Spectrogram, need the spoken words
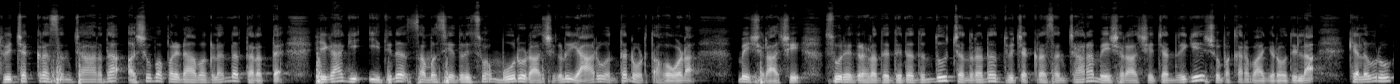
ದ್ವಿಚಕ್ರ ಸಂಚಾರದ ಅಶುಭ ಪರಿಣಾಮಗಳನ್ನು ತರುತ್ತೆ. ಹೀಗಾಗಿ ಈ ದಿನ ಸಮಸ್ಯೆ ಎದುರಿಸುವ ಮೂರು ರಾಶಿಗಳು ಯಾರು ಅಂತ ನೋಡ್ತಾ ಹೋಗೋಣ. ಮೇಷರಾಶಿ, ಸೂರ್ಯಗ್ರಹಣದ ದಿನದಂದು ಚಂದ್ರನ ದ್ವಿಚಕ್ರ ಸಂಚಾರ ಮೇಷರಾಶಿಯ ಜನರಿಗೆ ಶುಭಕರವಾಗಿರೋದಿಲ್ಲ. ಕೆಲವರು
